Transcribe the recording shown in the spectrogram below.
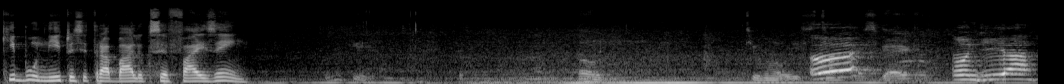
que bonito esse trabalho que você faz, hein? Como que? Ó, o tio Maurício. Oi. Bom dia.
